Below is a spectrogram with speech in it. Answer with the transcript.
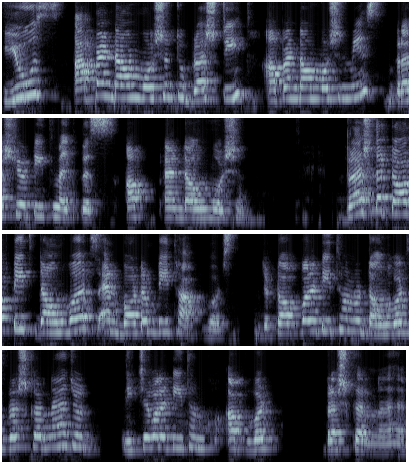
use up and down motion to brush teeth up and down motion means brush your teeth like this up and down motion ब्रश द टॉप टीथ डाउनवर्ड्स एंड बॉटम टीथ अपवर्ड्स जो टॉप वाले टीथ है उनको डाउनवर्ड्स ब्रश करना है जो नीचे वाले टीथ हमको अपवर्ड ब्रश करना है।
